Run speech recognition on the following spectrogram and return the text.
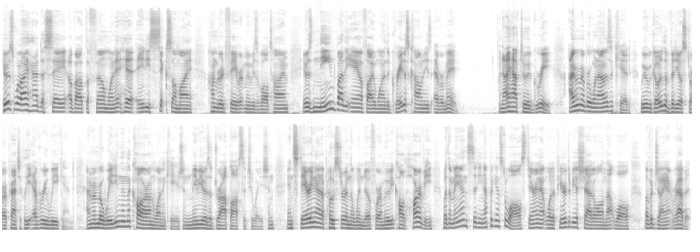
Here's what I had to say about the film when it hit 86 on my 100 favorite movies of all time. It was named by the AFI one of the greatest comedies ever made. And I have to agree. I remember when I was a kid, we would go to the video store practically every weekend. I remember waiting in the car on one occasion, maybe it was a drop off situation, and staring at a poster in the window for a movie called Harvey with a man sitting up against a wall staring at what appeared to be a shadow on that wall of a giant rabbit.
